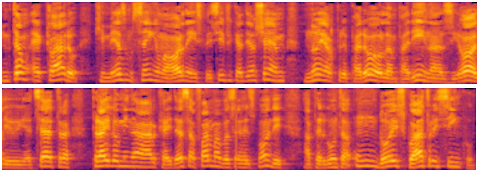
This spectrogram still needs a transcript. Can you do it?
Então, é claro que mesmo sem uma ordem específica de Hashem, Noah preparou lamparinas e óleo e etc para iluminar a arca. E dessa forma você responde a pergunta 1, 2, 4 e 5.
